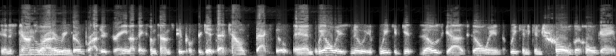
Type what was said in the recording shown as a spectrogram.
Dennis Johnson, did a lot Wingo, Broderick Green. I think sometimes people forget that talent's backfield. And we always knew if we could get those guys going, we can control the whole game.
